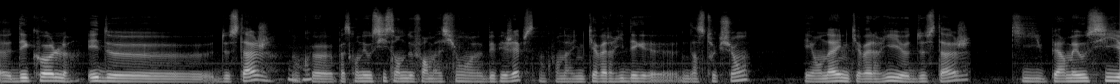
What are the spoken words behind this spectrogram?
euh, d'école et de, de stage, donc, mhm. euh, parce qu'on est aussi centre de formation euh, BPGEPS, donc on a une cavalerie d'instruction et on a une cavalerie de stage qui permet aussi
